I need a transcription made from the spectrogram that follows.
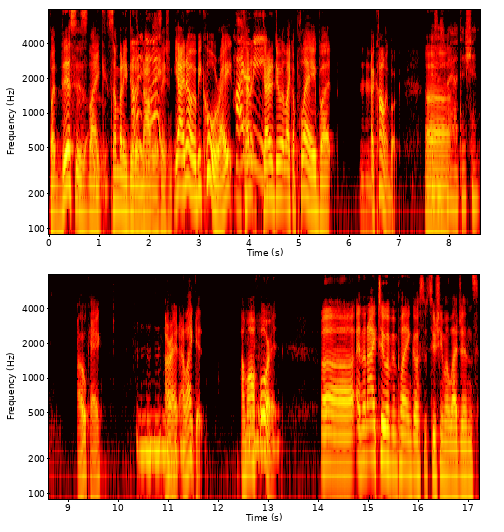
but this is like somebody did a I wanna do it. novelization. Yeah, I know it'd be cool, right? Hire kind of me. kind of do it like a play, but Mhm. a comic book. This is Uh, my audition. okay. All right, I like it. I'm all for it. Uh, and then I too have been playing Ghost of Tsushima Legends.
